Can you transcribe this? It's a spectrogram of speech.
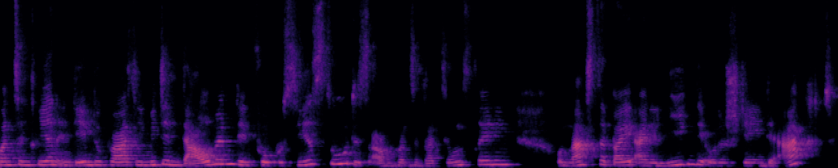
konzentrieren, indem du quasi mit dem Daumen, den fokussierst du, das ist auch ein Konzentrationstraining, und machst dabei eine liegende oder stehende Acht.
